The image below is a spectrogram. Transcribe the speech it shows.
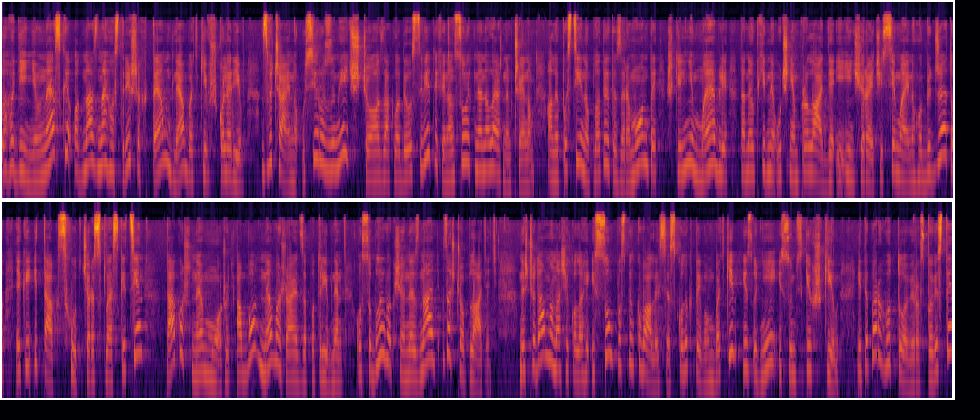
Благодійні внески одна з найгостріших тем для батьків школярів. Звичайно, усі розуміють, що заклади освіти фінансують неналежним чином, але постійно платити за ремонти, шкільні меблі та необхідне учням приладдя і інші речі сімейного бюджету, який і так схуд через сплески цін. Також не можуть або не вважають за потрібне, особливо якщо не знають за що платять. Нещодавно наші колеги із Сум поспілкувалися з колективом батьків із однієї із сумських шкіл і тепер готові розповісти,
